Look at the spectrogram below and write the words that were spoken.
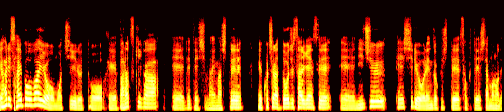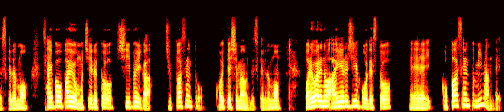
やはり細胞培養を用いるとえ、ばらつきがえ出てしまいましてえ、こちら同時再現性え、20資料を連続して測定したものですけれども、細胞培養を用いると CV が10%を超えてしまうんですけれども、我々の ILG 法ですとえ、5%未満で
